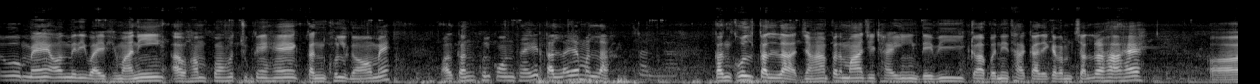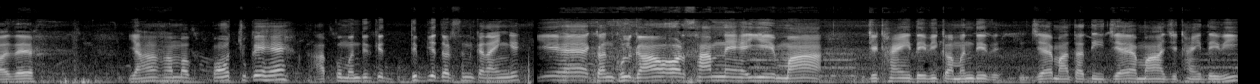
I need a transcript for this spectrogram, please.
तो मैं और मेरी वाइफ हिमानी अब हम पहुँच चुके हैं कनखुल गाँव में। और कनखुल कौन सा है? तल्ला या मल्ला? कनखुल तल्ला जहाँ पर माँ जिठाई देवी का बने था कार्यक्रम चल रहा है। और यहाँ हम अब पहुँच चुके हैं। आपको मंदिर के दिव्य दर्शन कराएँगे। ये है कनखुल गाँव और सामने है ये माँ जिठाई देवी का मंदिर। जय माता दी जय माँ जिठाई देवी।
